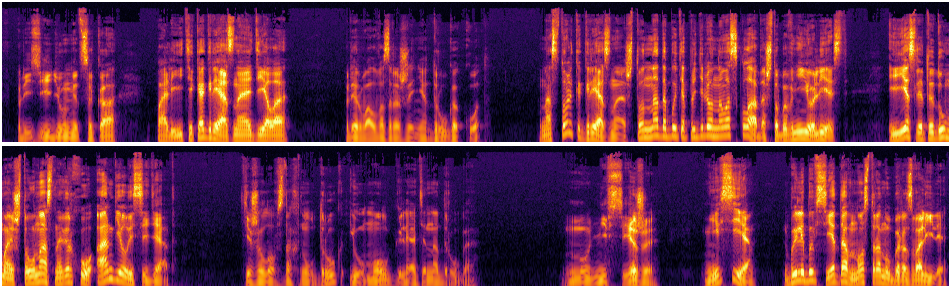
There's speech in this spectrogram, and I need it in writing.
В президиуме ЦК политика грязное дело, прервал возражение друга кот. Настолько грязная, что надо быть определенного склада, чтобы в нее лезть. И если ты думаешь, что у нас наверху ангелы сидят... Тяжело вздохнул друг и умолк, глядя на друга. «Ну, не все же». «Не все. Были бы все, давно страну бы развалили.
